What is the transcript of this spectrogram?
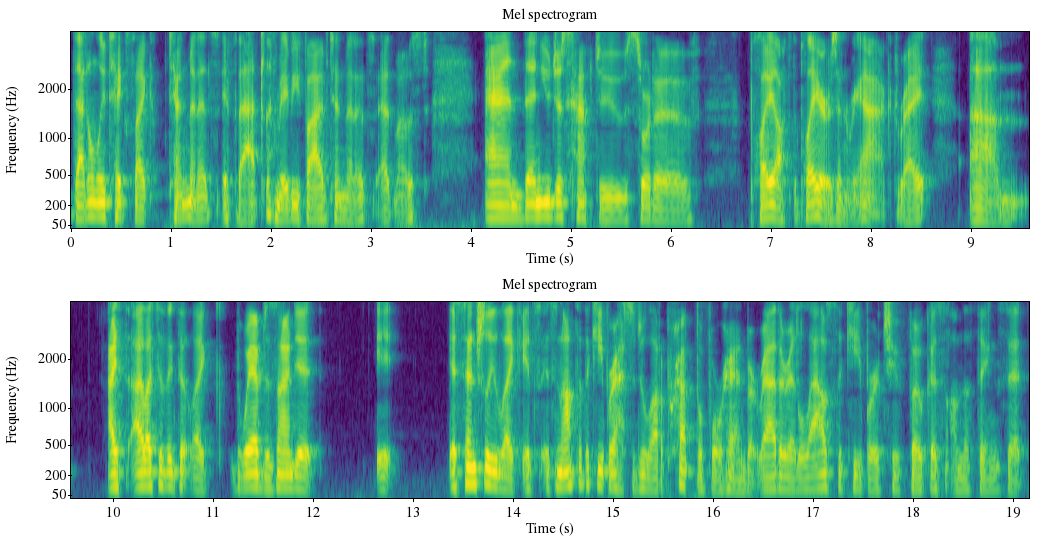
that only takes like 10 minutes, if that, maybe five, 10 minutes at most. And then you just have to sort of play off the players and react, right? Um, I, I like to think that like the way I've designed it, it essentially like it's it's not that the keeper has to do a lot of prep beforehand, but rather it allows the keeper to focus on the things that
